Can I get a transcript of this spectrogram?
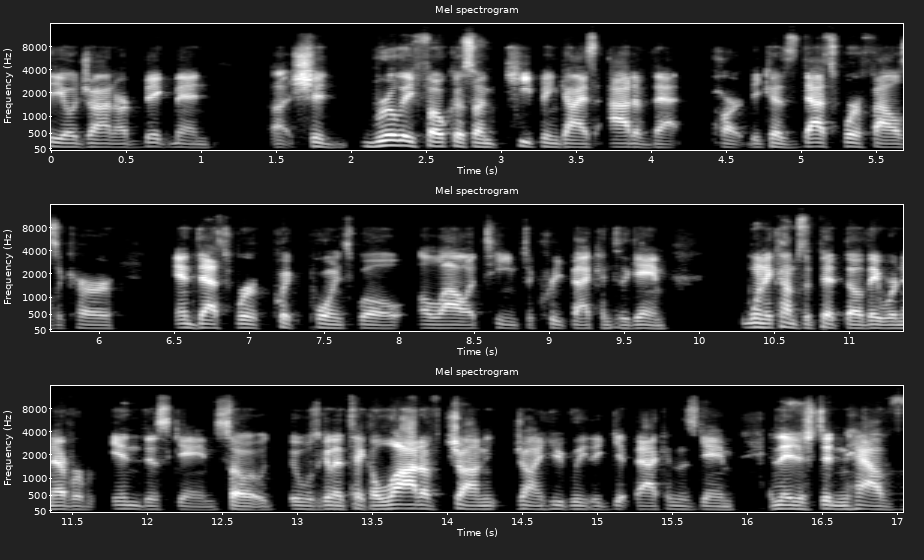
Theo John, our big men uh, should really focus on keeping guys out of that part because that's where fouls occur and that's where quick points will allow a team to creep back into the game. When it comes to Pitt, though, they were never in this game, so it was going to take a lot of John John Hugley to get back in this game, and they just didn't have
